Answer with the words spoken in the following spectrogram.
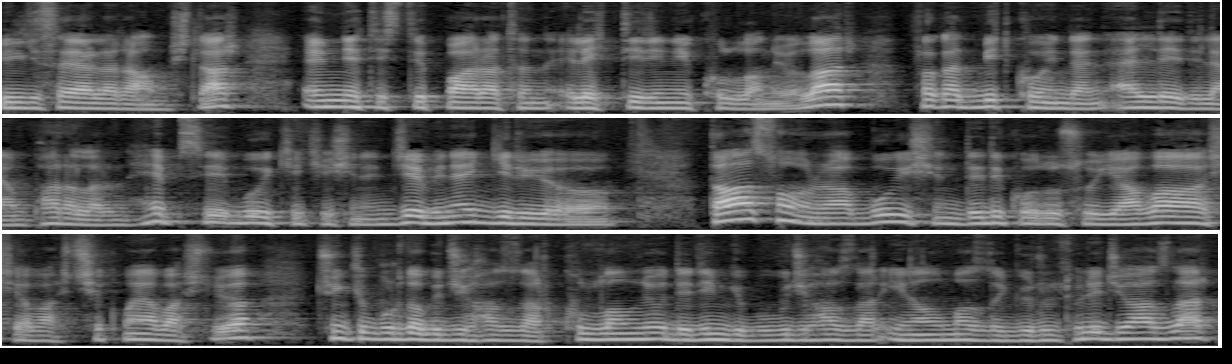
bilgisayarları almışlar. Emniyet istihbaratın elektriğini kullanıyorlar. Fakat Bitcoin'den elde edilen paraların hepsi bu iki kişinin cebine giriyor. Daha sonra bu işin dedikodusu yavaş yavaş çıkmaya başlıyor. Çünkü burada bu cihazlar kullanılıyor. Dediğim gibi bu cihazlar inanılmaz da gürültülü cihazlar.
